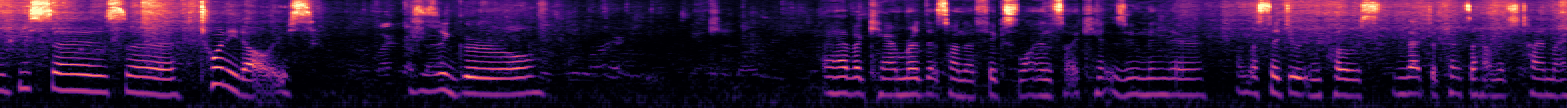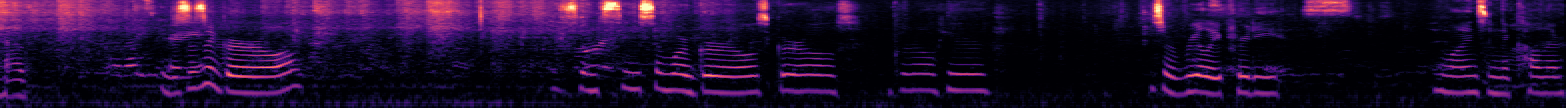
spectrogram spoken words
Obisa is uh, twenty dollars. This is a girl. I have a camera that's on a fixed lens, so I can't zoom in there unless I do it in post, and that depends on how much time I have. This is a girl. Some see some more girls, girls, girl here. These are really pretty lines in the color.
